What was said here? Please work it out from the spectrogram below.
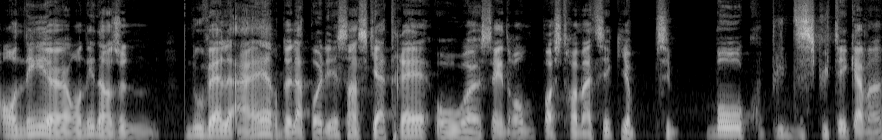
on est euh, on est dans une nouvelle ère de la police en ce qui a trait au syndrome post-traumatique. Il y a beaucoup plus discuté qu'avant.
